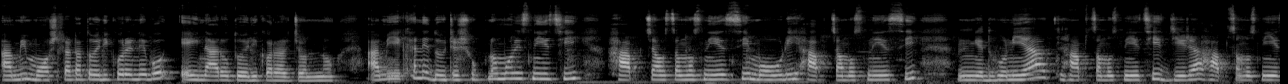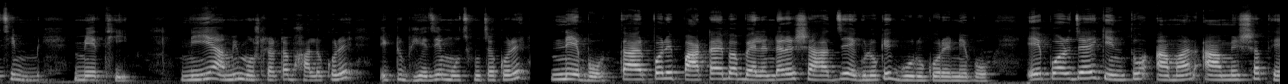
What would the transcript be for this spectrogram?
আমি মশলাটা তৈরি করে নেব এই নাড়ু তৈরি করার জন্য। আমি এখানে দুইটা শুকনো মরিচ নিয়েছি, হাফ চা চামচ নিয়েছি মৌরি, হাফ চামচ নিয়েছি ধনিয়া, হাফ চামচ নিয়েছি জিরা, হাফ চামচ নিয়েছি মেথি। নিয়ে আমি মশলাটা ভালো করে একটু ভেজে মুচমুচা করে নেব। তারপরে পাটায় বা ব্যালেন্ডারের সাহায্যে এগুলোকে গুঁড়ো করে নেব। এ পর্যায়ে কিন্তু আমার আমের সাথে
